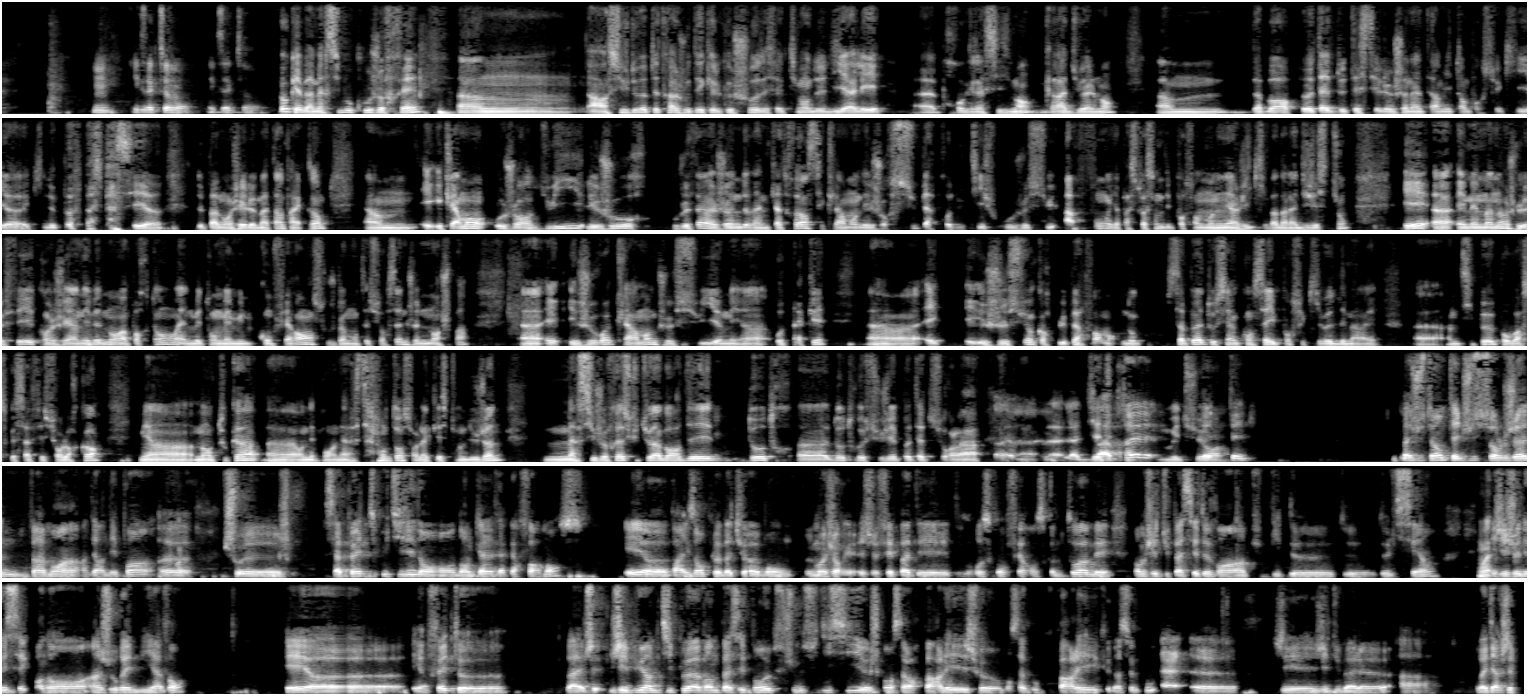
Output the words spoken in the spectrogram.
Mm, exactement, exactement. Ok, bah merci beaucoup Geoffrey. Euh, alors si je devais peut-être ajouter quelque chose, effectivement, de d'y aller euh, progressivement, graduellement. Euh, D'abord, peut-être de tester le jeûne intermittent pour ceux qui euh, qui ne peuvent pas se passer euh, de pas manger le matin, par exemple. Euh, et, et clairement, aujourd'hui, les jours où je fais un jeûne de 24 heures, c'est clairement des jours super productifs où je suis à fond. Il n'y a pas 70% de mon énergie qui va dans la digestion. Et, euh, et même maintenant, je le fais quand j'ai un événement important, admettons même une conférence où je dois monter sur scène, je ne mange pas. Euh, et, et je vois clairement que je suis mais euh, au taquet euh, et, et je suis encore plus performant. Donc ça peut être aussi un conseil pour ceux qui veulent démarrer euh, un petit peu pour voir ce que ça fait sur leur corps. Mais, euh, mais en tout cas, euh, on est bon, on est resté longtemps sur la question du jeûne. Merci Geoffrey. Est-ce que tu veux aborder d'autres euh, d'autres sujets peut-être sur la, Euh, la, la diète, bah après, la nourriture bah justement, peut-être juste sur le jeûne, vraiment un, un dernier point. Euh, je- euh, je- ça peut être utilisé dans, dans le cadre de la performance. Et euh, par exemple, bah tu vois, bon, moi je je fais pas des, des grosses conférences comme toi, mais j'ai dû passer devant un public de, de, de lycéens, Ouais. et j'ai jeûné sec pendant un jour et demi avant. Et, euh, et en fait, euh, bah, j'ai- bu un petit peu avant de passer devant eux parce que je me suis dit si euh, je commence à leur parler, je commence à beaucoup parler et que d'un seul coup, ah, euh, j'ai du mal euh, à, on va dire que j'ai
